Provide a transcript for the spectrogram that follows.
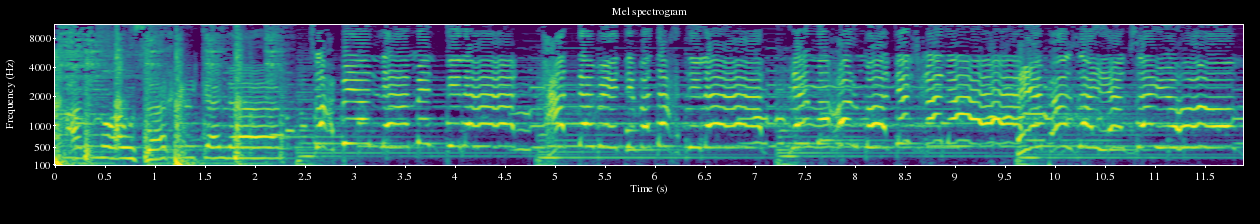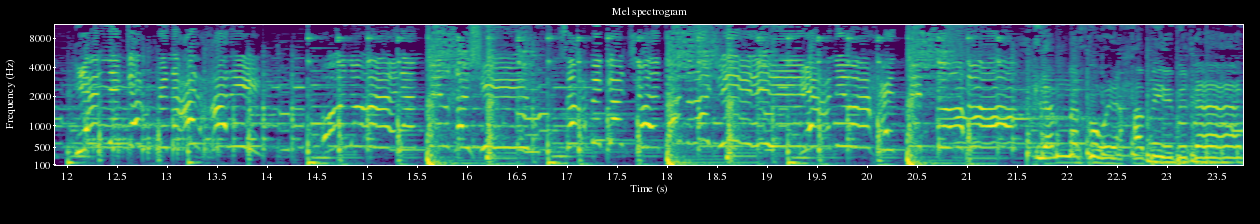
عنه أوساخ الكلام. صاحبي حبيبي غاب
